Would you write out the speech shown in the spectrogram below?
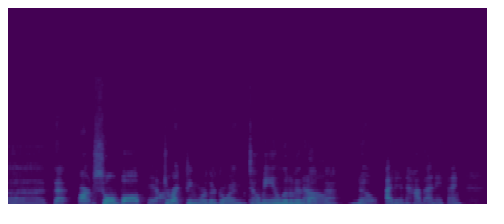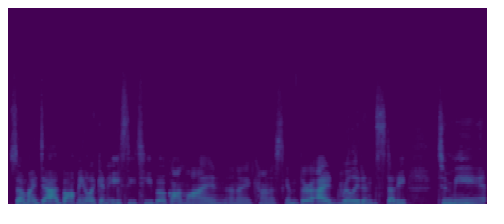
uh, that aren't so involved Yeah. directing where they're going. Tell me a little bit about that. No. I didn't have anything. So my dad bought me like an ACT book online and I kind of skimmed through it. I really didn't study. To me,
